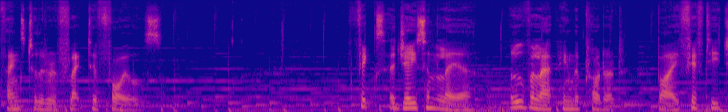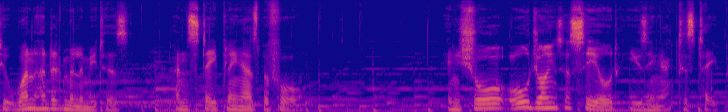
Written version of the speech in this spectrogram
thanks to the reflective foils. Fix adjacent layer, overlapping the product by 50 to 100 millimeters and stapling as before. Ensure all joints are sealed using Actis tape.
